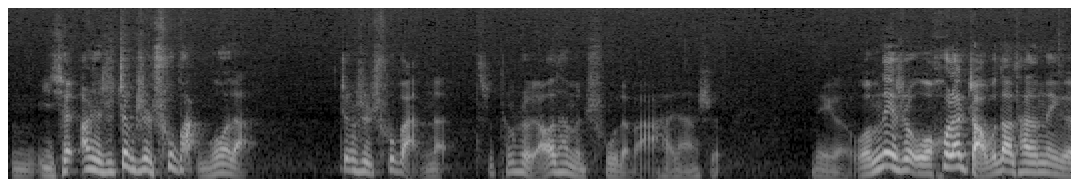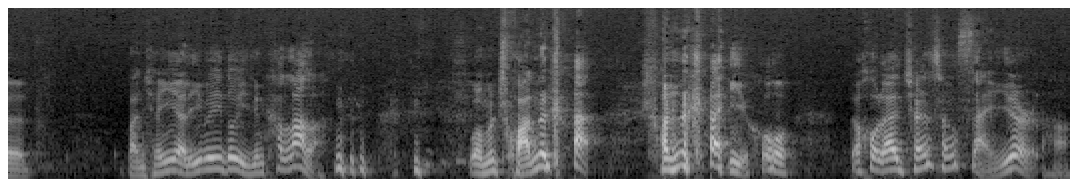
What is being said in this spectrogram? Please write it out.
嗯，以前而且是正式出版过的，正式出版的是滕守尧他们出的吧？好像是那个我们那时候我后来找不到他的那个。版权页了，因为都已经看烂了。我们传着看，传着看以后，到后来全成散页了哈。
